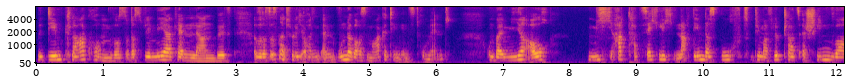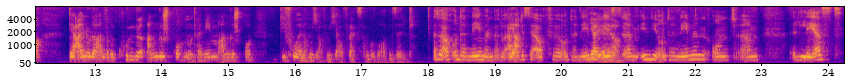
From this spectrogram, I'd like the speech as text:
mit dem klarkommen wirst und dass du den näher kennenlernen willst. Also das ist natürlich auch ein, ein wunderbares Marketinginstrument und bei mir auch mich hat tatsächlich, nachdem das Buch zum Thema Flipcharts erschienen war, der ein oder andere Kunde angesprochen, Unternehmen angesprochen, die vorher noch nicht auf mich aufmerksam geworden sind. Also auch Unternehmen, weil du ja. arbeitest ja auch für Unternehmen, ja, ja, gehst ähm, in die Unternehmen und ähm, lehrst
